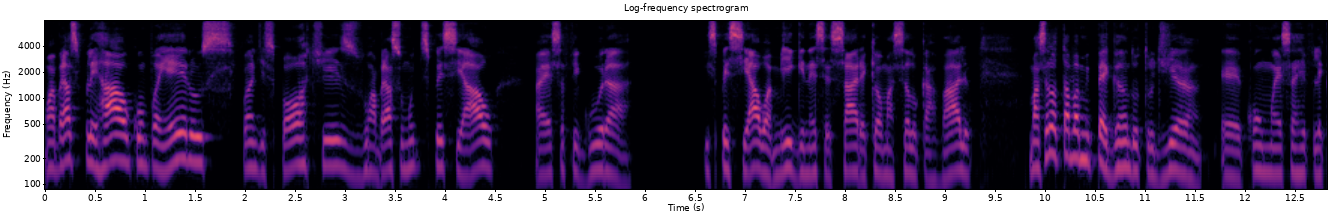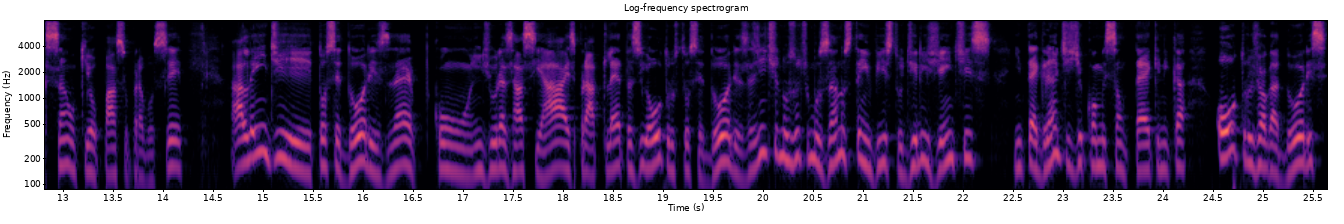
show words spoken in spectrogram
Um abraço Playhall, companheiros, fã de esportes, um abraço muito especial a essa figura especial, amiga e necessária que é o Marcelo Carvalho. Marcelo estava me pegando outro dia é, com essa reflexão que eu passo para você. Além de torcedores né, com injúrias raciais para atletas e outros torcedores, a gente nos últimos anos tem visto dirigentes, integrantes de comissão técnica, outros jogadores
